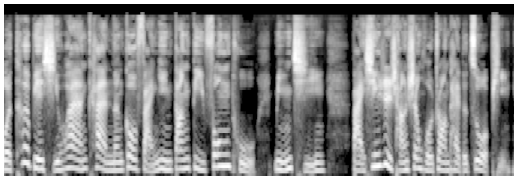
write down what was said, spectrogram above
我特别喜欢看能够反映当地风土民情。百姓日常生活状态的作品，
